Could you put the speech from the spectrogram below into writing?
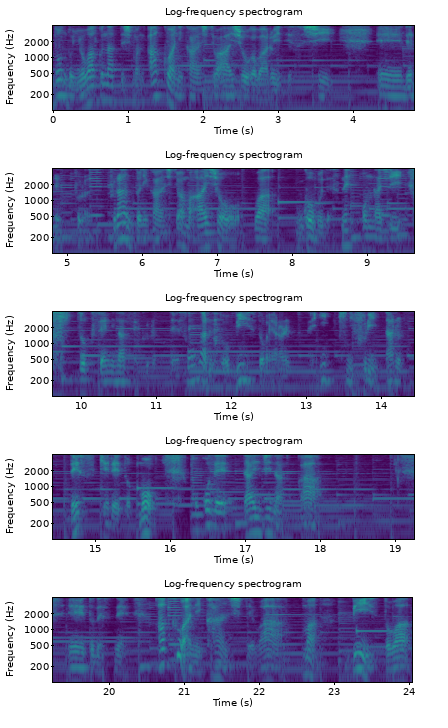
どんどん弱くなってしまう。アクアに関しては相性が悪いですし、えー、でプラントに関してはま相性は五分ですね。同じ属性になってくるので、そうなるとビーストがやられるとね、一気に不利になるんですけれども、ここで大事なのが、えっ、ー、とですね、アクアに関しては、まあ、ビーストは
